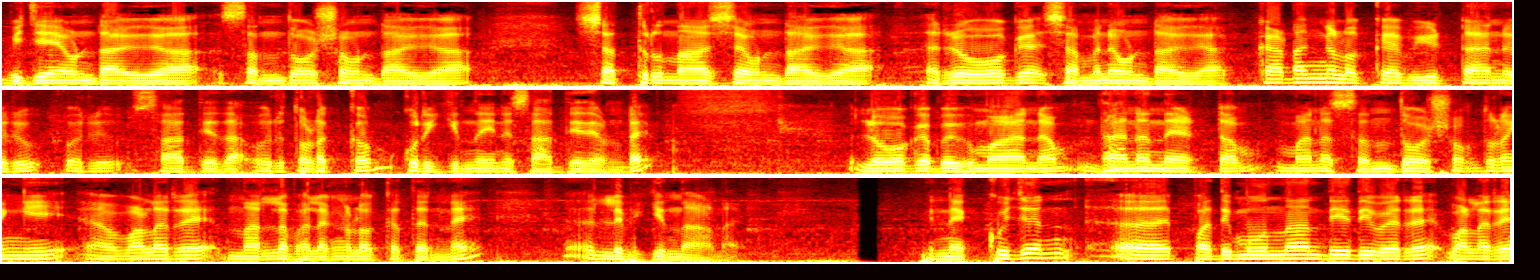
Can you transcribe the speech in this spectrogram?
വിജയമുണ്ടാകുക സന്തോഷമുണ്ടാകുക ശത്രുനാശം ഉണ്ടാകുക രോഗശമനം ഉണ്ടാകുക കടങ്ങളൊക്കെ വീട്ടാനൊരു ഒരു സാധ്യത ഒരു തുടക്കം കുറിക്കുന്നതിന് സാധ്യതയുണ്ട്. ലോക ബഹുമാനം ധനനേട്ടം മനസ്സന്തോഷം തുടങ്ങി വളരെ നല്ല ഫലങ്ങളൊക്കെ തന്നെ ലഭിക്കുന്നതാണ്. പിന്നെ കുജൻ പതിമൂന്നാം തീയതി വരെ വളരെ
